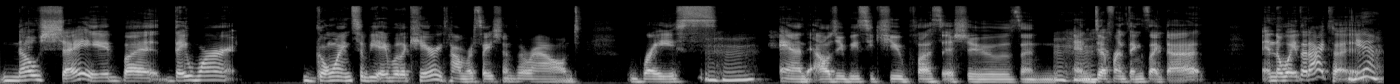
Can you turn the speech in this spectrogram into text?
no shade, but they weren't going to be able to carry conversations around race hmm and LGBTQ plus issues and Mhm. and different things like that in the way that I could. Yeah.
